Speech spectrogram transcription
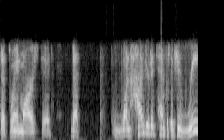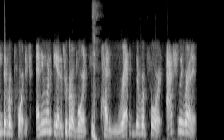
that Duane Morris did 110%. If you read the report, if anyone at the editorial board had read the report, actually read it,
